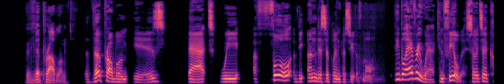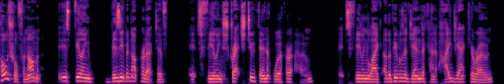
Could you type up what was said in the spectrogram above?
The problem. The problem is that we are full of the undisciplined pursuit of more. People everywhere can feel this. So it's a cultural phenomenon. It is feeling busy but not productive. It's feeling stretched too thin at work or at home. It's feeling like other people's agenda kind of hijack your own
